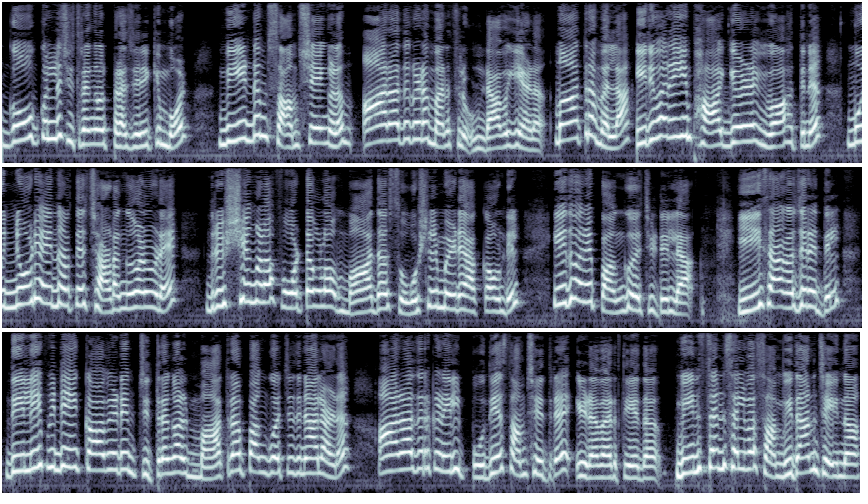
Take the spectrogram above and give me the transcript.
ഗോകുലിന്റെ ചിത്രങ്ങൾ പ്രചരിക്കുമ്പോൾ വീണ്ടും സംശയങ്ങളും ആരാധകരുടെ മനസ്സിൽ ഉണ്ടാവുകയാണ്. മാത്രമല്ല ഇരുവരെയും ഭാഗ്യയുടെ വിവാഹത്തിന് മുന്നോടിയായി നടത്തിയ ചടങ്ങുകളുടെ ദൃശ്യങ്ങളോ ഫോട്ടോകളോ മാധവ് സോഷ്യൽ മീഡിയ അക്കൗണ്ടിൽ ഇതുവരെ പങ്കുവച്ചിട്ടില്ല. ഈ സാഹചര്യത്തിൽ ദിലീപിന്റെയും കാവ്യയുടെയും ചിത്രങ്ങൾ മാത്രം പങ്കുവച്ചതിനാലാണ് ആരാധകർക്കിടയിൽ പുതിയ സംശയത്തിന് ഇടവരുത്തിയത്. വിൻസെന്റ് സെൽവ സംവിധാനം ചെയ്യുന്ന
